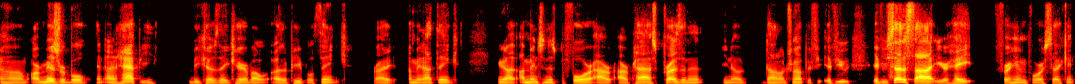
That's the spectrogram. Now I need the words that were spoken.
um, are miserable and unhappy because they care about what other people think right? I mean i think you know i mentioned this before our, our past president you know Donald Trump. If you if you if you set aside your hate for him for a second,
